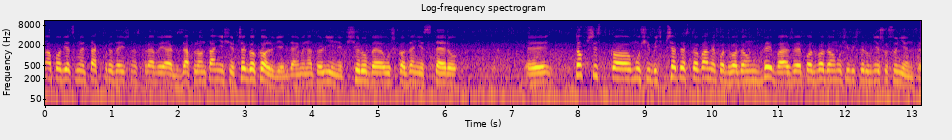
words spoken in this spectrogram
no powiedzmy tak prozaiczne sprawy jak zaplątanie się czegokolwiek, dajmy na to liny, w śrubę, uszkodzenie steru. Y, To wszystko musi być przetestowane pod wodą. Bywa, że pod wodą musi być to również usunięte.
